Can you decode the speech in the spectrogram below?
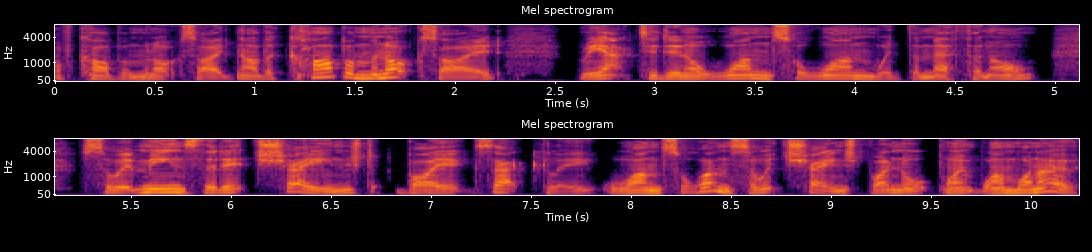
of carbon monoxide. Now, the carbon monoxide reacted in a one-to-one with the methanol, so it means that it changed by exactly one-to-one. -one. So it changed by 0.110.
